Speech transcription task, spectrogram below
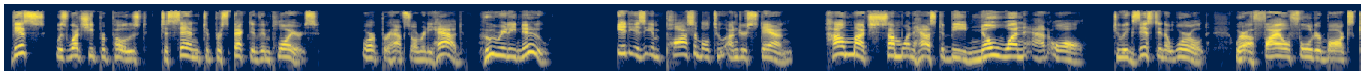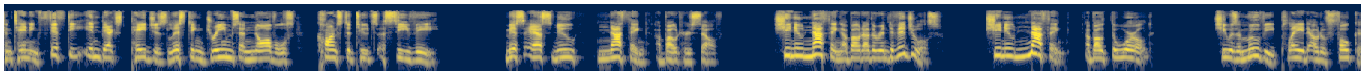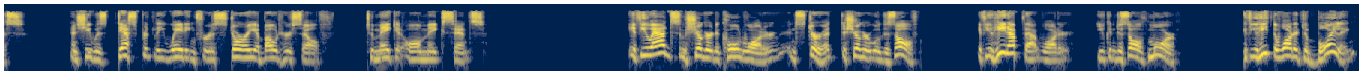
This was what she proposed to send to prospective employers. Or perhaps already had. Who really knew? It is impossible to understand how much someone has to be no one at all to exist in a world where a file folder box containing 50 indexed pages listing dreams and novels constitutes a CV. Miss S knew nothing about herself. She knew nothing about other individuals. She knew nothing about the world. She was a movie played out of focus and she was desperately waiting for a story about herself to make it all make sense. If you add some sugar to cold water and stir it, the sugar will dissolve. If you heat up that water, you can dissolve more. If you heat the water to boiling,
